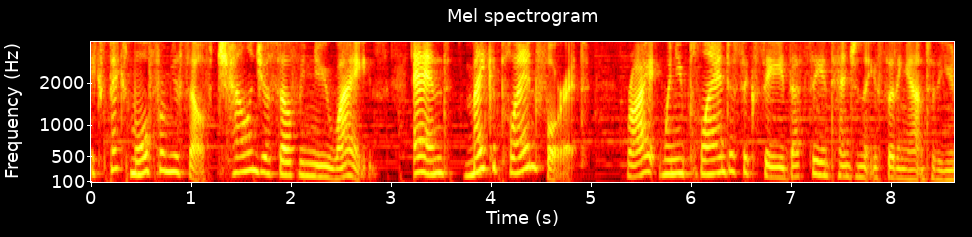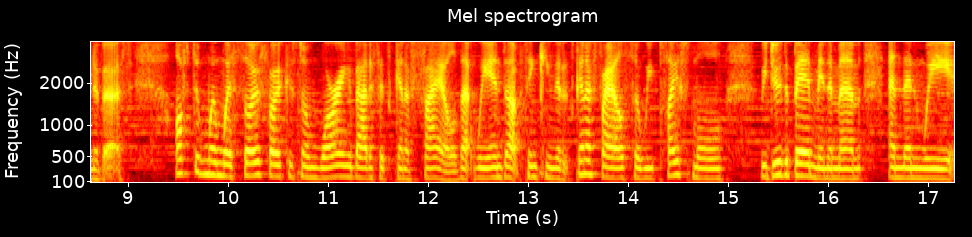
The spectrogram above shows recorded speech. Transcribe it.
Expect more from yourself, challenge yourself in new ways, and make a plan for it, right? When you plan to succeed, that's the intention that you're setting out into the universe. Often, when we're so focused on worrying about if it's going to fail, that we end up thinking that it's going to fail, so we play small, we do the bare minimum, and then we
